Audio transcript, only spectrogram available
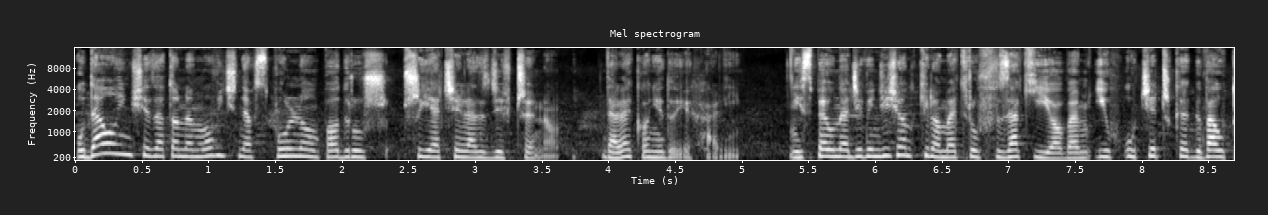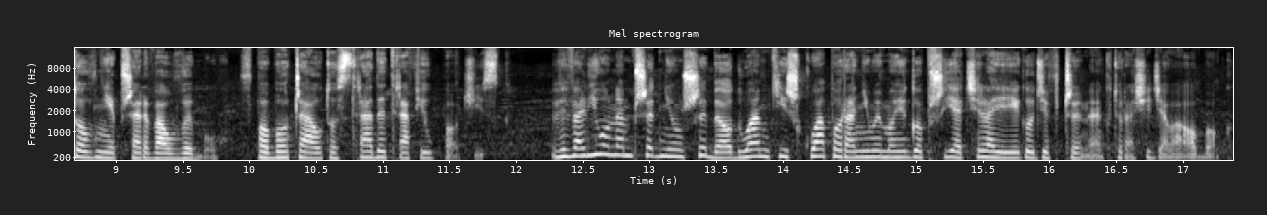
Udało im się za to namówić na wspólną podróż przyjaciela z dziewczyną. Daleko nie dojechali. Niespełna 90 kilometrów za Kijowem ich ucieczkę gwałtownie przerwał wybuch. W pobocze autostrady trafił pocisk. Wywaliło nam przednią szybę, odłamki szkła poraniły mojego przyjaciela i jego dziewczynę, która siedziała obok.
